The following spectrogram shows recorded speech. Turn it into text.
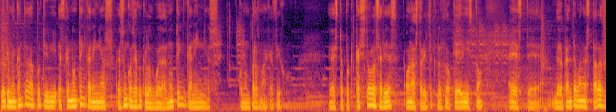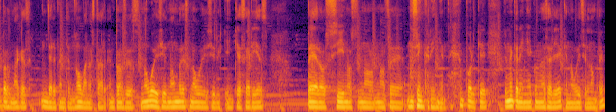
lo que me encanta de Apple TV es que no te encariñas, es un consejo que los voy a dar, no te encariñes con un personaje fijo este, porque casi todas las series, bueno, hasta ahorita lo que he visto, este, de repente van a estar esos personajes, de repente no van a estar. Entonces, no voy a decir nombres, no voy a decir en qué series, pero sí no, no, no, se, no se encariñen, porque yo me encariñé con una serie que no voy a decir el nombre,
